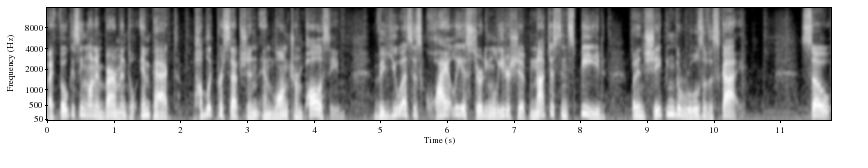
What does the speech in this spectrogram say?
By focusing on environmental impact, public perception, and long-term policy, the US is quietly asserting leadership not just in speed, but in shaping the rules of the sky. So,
